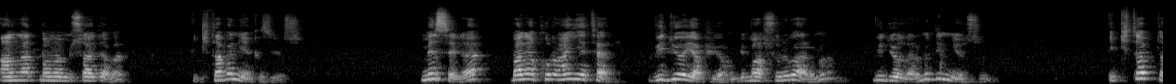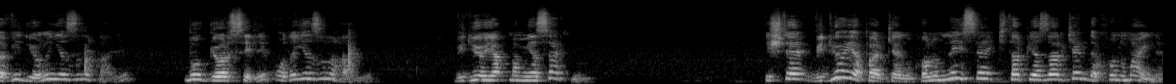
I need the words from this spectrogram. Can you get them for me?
Anlatmama müsaade var. E, kitaba niye kızıyorsun? Mesela bana Kur'an yeter. Video yapıyorum. Bir mahsuru var mı? Videolarımı dinliyorsun. E, kitap da videonun yazılı hali. Bu görseli, o da yazılı hali. Video yapmam yasak mı? İşte video yaparken konum neyse, kitap yazarken de konum aynı.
